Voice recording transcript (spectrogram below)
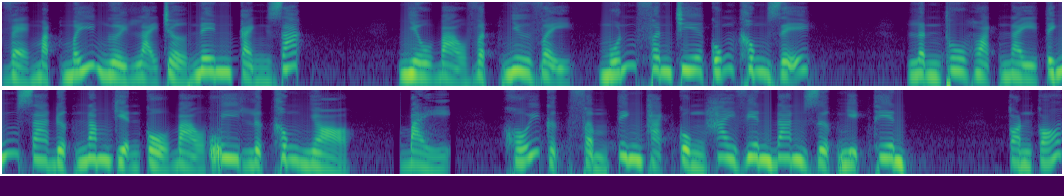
vẻ mặt mấy người lại trở nên cảnh giác. Nhiều bảo vật như vậy, muốn phân chia cũng không dễ. Lần thu hoạch này tính ra được 5 kiện cổ bảo uy lực không nhỏ. 7. Khối cực phẩm tinh thạch cùng hai viên đan dược nhịp thiên. Còn có.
